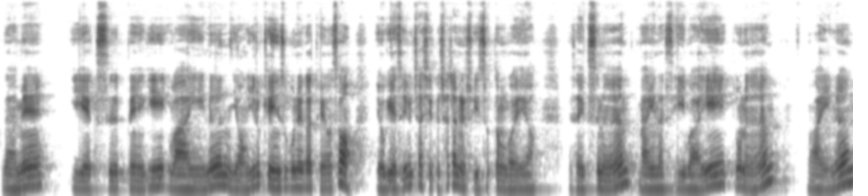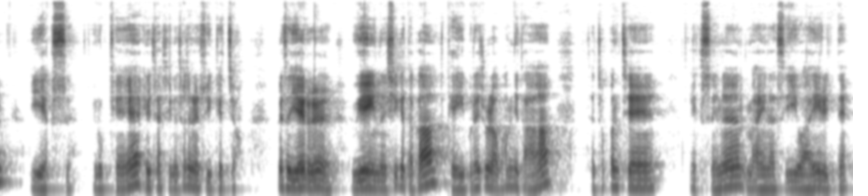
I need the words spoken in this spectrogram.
그 다음에 2x 빼기 y는 0 이렇게 인수분해가 되어서 여기에서 1차식을 찾아낼 수 있었던 거예요. 그래서 x는 마이너스 2y 또는 y는 2x 이렇게 1차식을 찾아낼 수 있겠죠. 그래서 얘를 위에 있는 식에다가 대입을 해주려고 합니다. 자, 첫 번째 x는 마이너스 2y일 때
